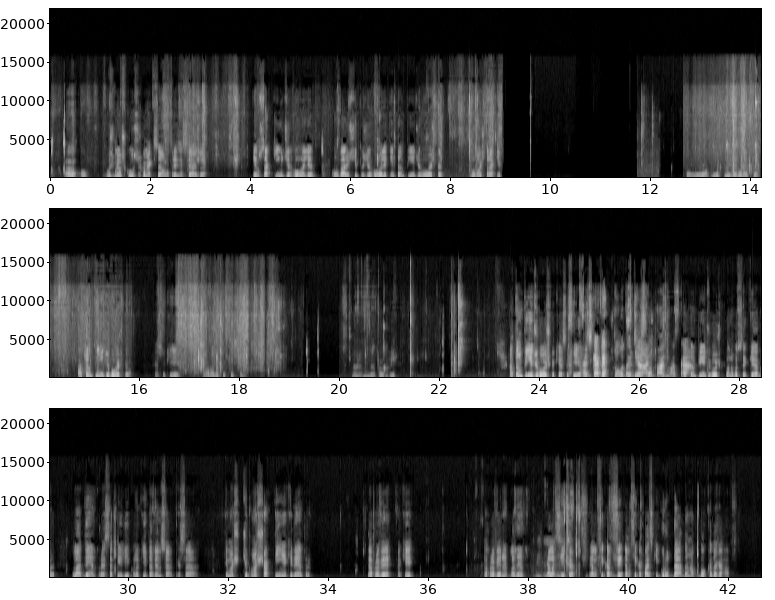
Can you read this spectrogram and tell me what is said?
Os meus cursos, como é que são? Presenciais já. Tem um saquinho de rolha, com vários tipos de rolha, tem tampinha de rosca. Vou mostrar aqui. Aí, abri aqui, já vou mostrar. A tampinha de rosca, essa aqui. Ah, mas essa aqui sim. Ah, não dá para ouvir. A tampinha de rosca, que é essa aqui. Ó, a gente quer ver tudo, aqui, Johnny. Pode mostrar. A tampinha de rosca, quando você quebra, lá dentro, essa película aqui, tá vendo? Essa, essa tem uma, tipo uma chapinha aqui dentro. Dá para ver? Aqui. Dá para ver, né? Lá dentro. Uhum. Ela fica, ela fica, ela fica quase que grudada na boca da garrafa.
